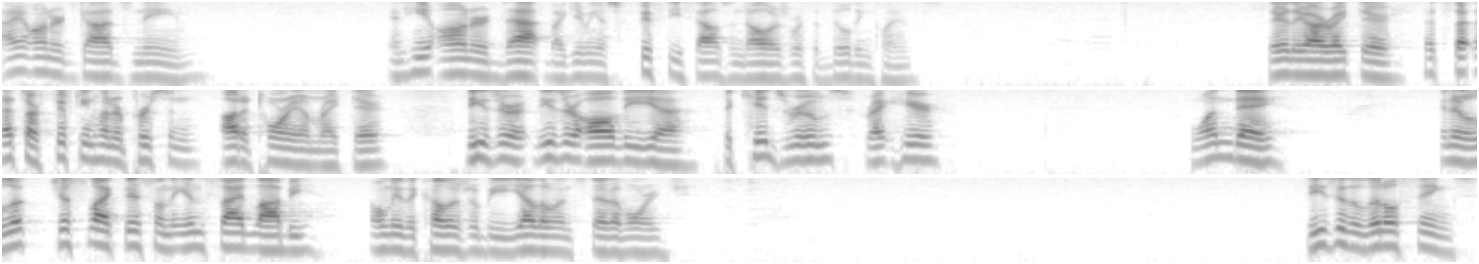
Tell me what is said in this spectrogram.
I honored God's name, and he honored that by giving us $50,000 worth of building plans. There they are right there. That's, that, that's our 1,500 person auditorium right there. These are, these are all the, uh, the kids' rooms right here. One day, and it'll look just like this on the inside lobby, only the colors will be yellow instead of orange. These are the little things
